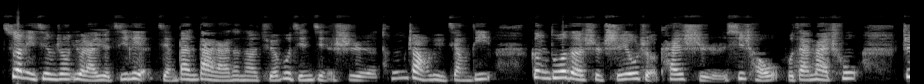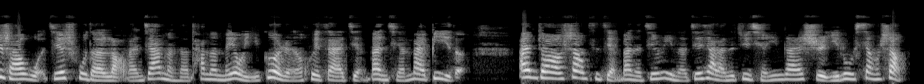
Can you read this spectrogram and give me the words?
算力竞争越来越激烈，减半带来的呢绝不仅仅是通胀率降低，更多的是持有者开始吸筹，不再卖出。至少我接触的老玩家们呢，他们没有一个人会在。”减半前卖币的，按照上次减半的经历呢，接下来的剧情应该是一路向上，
